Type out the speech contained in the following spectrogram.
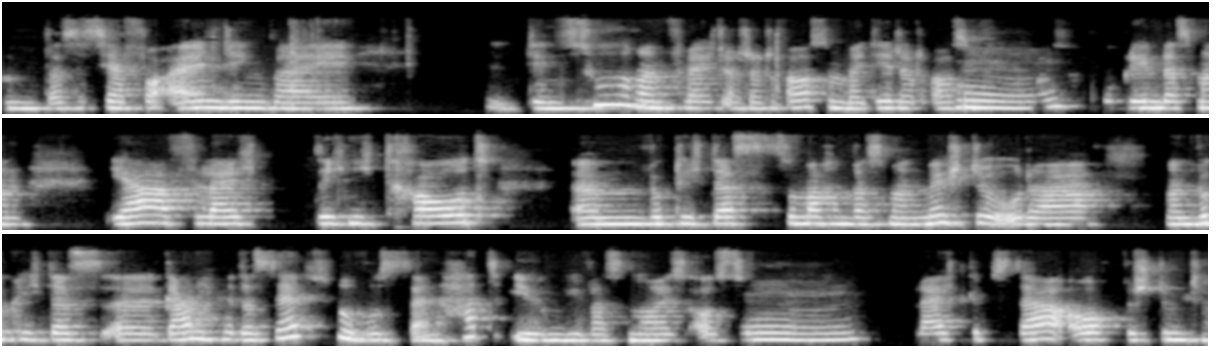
das ist ja vor allen Dingen bei den Zuhörern vielleicht auch da draußen, bei dir da draußen, mhm. das Problem, dass man ja vielleicht sich nicht traut, ähm, wirklich das zu machen, was man möchte oder man wirklich das äh, gar nicht mehr das Selbstbewusstsein hat, irgendwie was Neues auszuprobieren. Mhm. Vielleicht gibt es da auch bestimmte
